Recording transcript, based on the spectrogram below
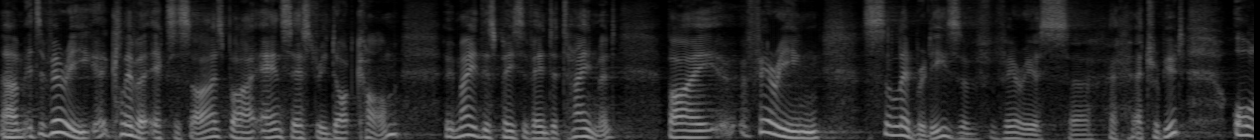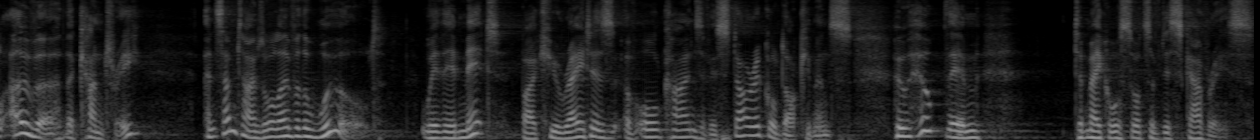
Um, it's a very uh, clever exercise by Ancestry.com who made this piece of entertainment by ferrying celebrities of various uh, attribute all over the country and sometimes all over the world, where they're met by curators of all kinds of historical documents who help them to make all sorts of discoveries,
